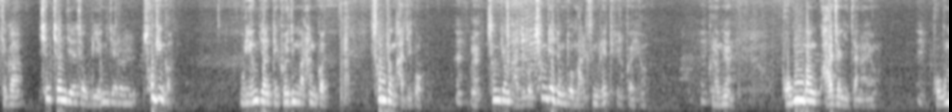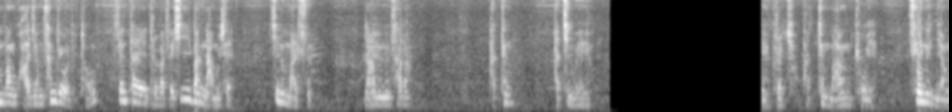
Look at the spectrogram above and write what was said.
제가 신천지에서 우리 형제를 속인 것, 우리 형제한테 거짓말 한 것, 성경 가지고 네, 성경 가지고 천 개 정도 말씀을 해드릴 거예요. 그러면 복음방 과정 있잖아요. 복음방 과정 3개월부터 센터에 들어가서 씨반 나무새 씨는 말씀 나무는 사람 밭은 뭐예요? 네, 그렇죠. 밭은 마음 교회 새는 영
